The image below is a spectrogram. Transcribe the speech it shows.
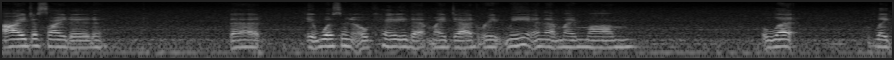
I decided that it wasn't okay that my dad raped me and that my mom let like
